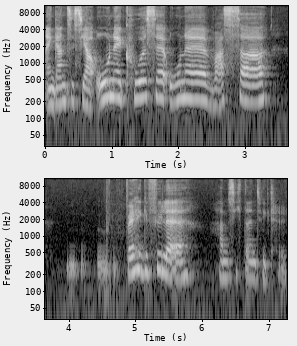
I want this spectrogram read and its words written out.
ein ganzes Jahr ohne Kurse, ohne Wasser. Welche Gefühle haben sich da entwickelt?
